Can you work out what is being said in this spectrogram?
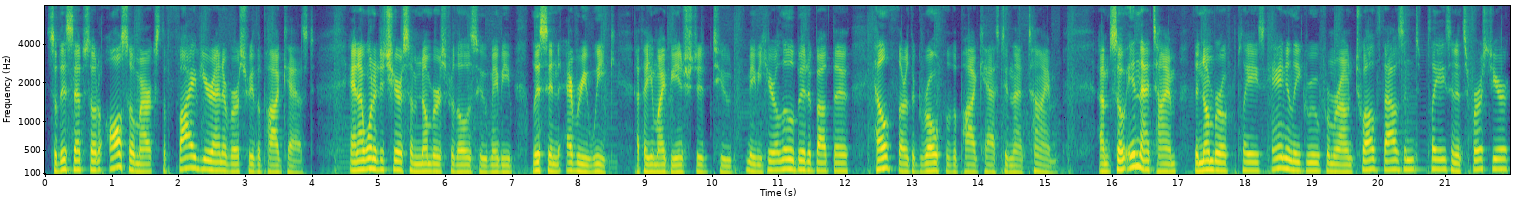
so this episode also marks the five year anniversary of the podcast. And I wanted to share some numbers for those who maybe listen every week. I thought you might be interested to maybe hear a little bit about the health or the growth of the podcast in that time. Um, so, in that time, the number of plays annually grew from around 12,000 plays in its first year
